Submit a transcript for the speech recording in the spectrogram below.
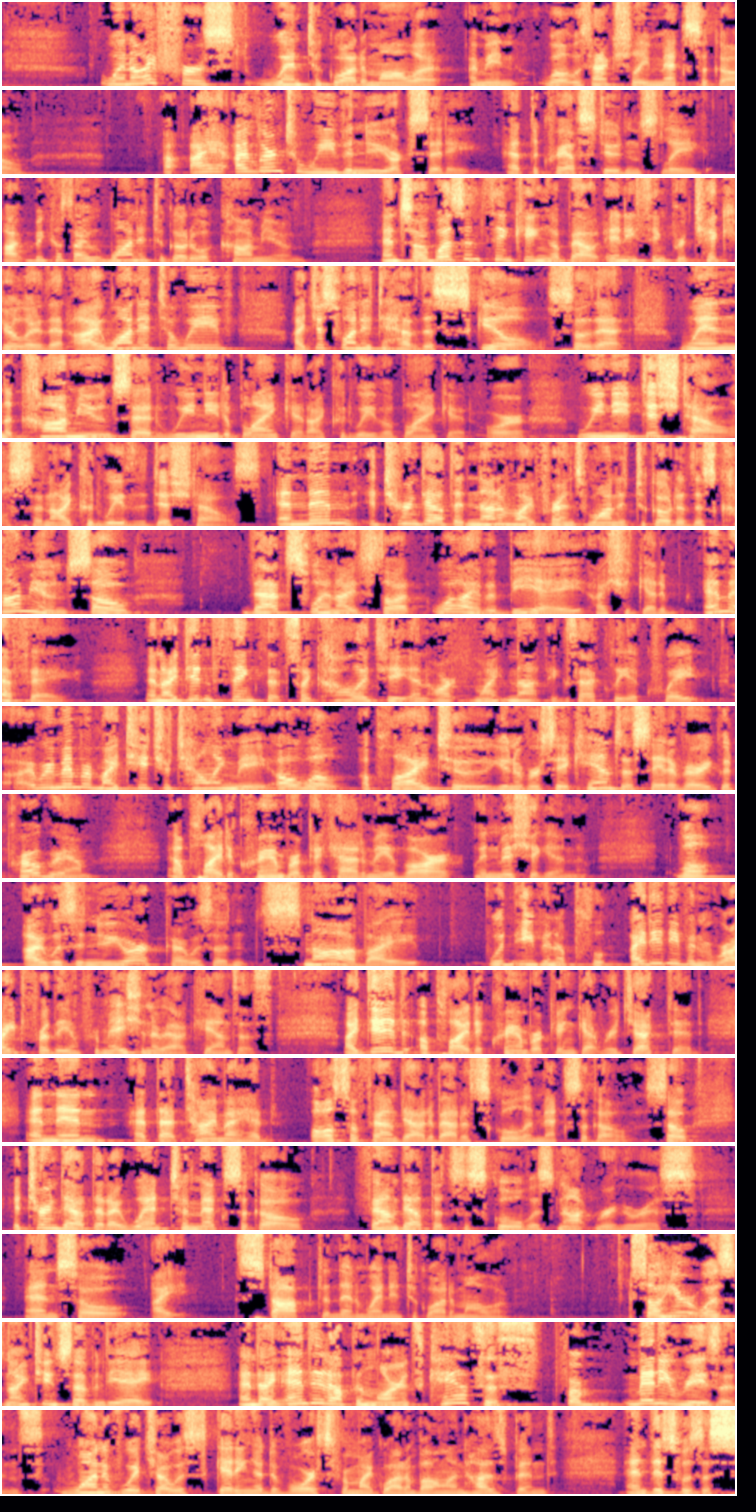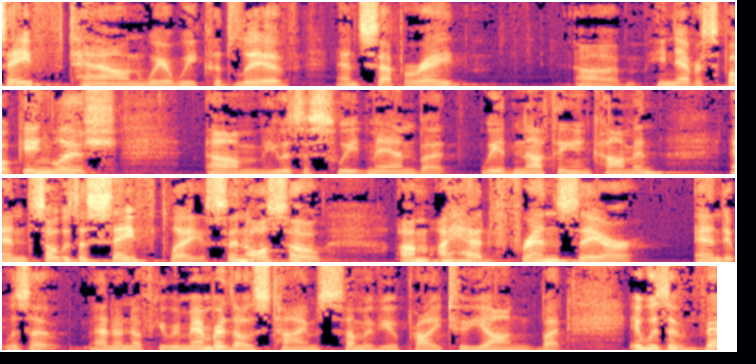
When I first went to Guatemala, I mean, well, it was actually Mexico, I, I learned to weave in New York City at the Craft Students League because I wanted to go to a commune. And so I wasn't thinking about anything particular that I wanted to weave. I just wanted to have the skill so that when the commune said, we need a blanket, I could weave a blanket. Or we need dish towels, and I could weave the dish towels. And then it turned out that none of my friends wanted to go to this commune. So that's when I thought, well, I have a BA, I should get an MFA. And I didn't think that psychology and art might not exactly equate. I remember my teacher telling me, oh, well, apply to University of Kansas. They had a very good program. Apply to Cranbrook Academy of Art in Michigan. Well, I was in New York. I was a snob. I wouldn't even apply, I didn't even write for the information about Kansas. I did apply to Cranbrook and get rejected. And then at that time I had also found out about a school in Mexico. So it turned out that I went to Mexico, found out that the school was not rigorous, and so I stopped and then went into Guatemala. So here it was 1978 and I ended up in Lawrence, Kansas for many reasons, one of which I was getting a divorce from my Guatemalan husband. And this was a safe town where we could live and separate. Um, he never spoke English. Um, he was a sweet man, but we had nothing in common. And so it was a safe place. And also, um, I had friends there and it was a i don't know if you remember those times some of you are probably too young but it was a very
